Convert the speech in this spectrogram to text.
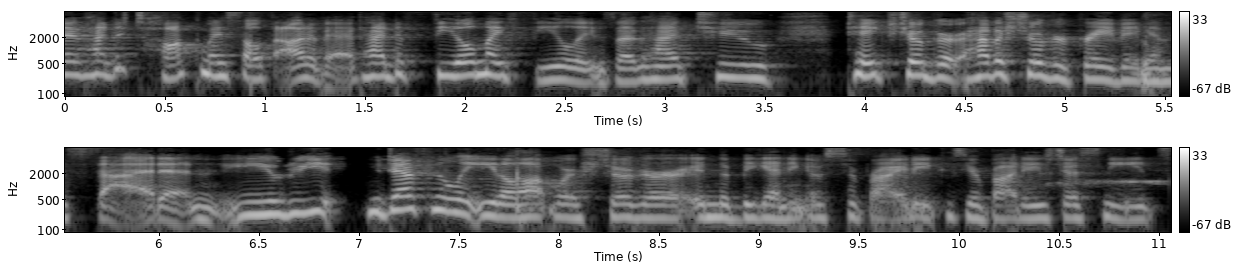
I've had to talk myself out of it. I've had to feel my feelings. I've had to take sugar, have a sugar craving instead. And you you definitely eat a lot more sugar in the beginning of sobriety because your body just needs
